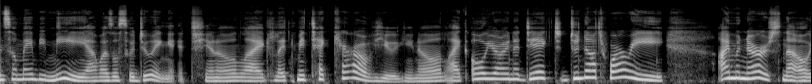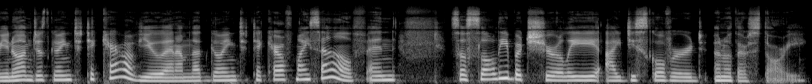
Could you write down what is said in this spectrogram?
And so maybe me, I was also doing it, you know, like, let me take care of you, you know, like, oh, you're an addict. Do not worry. I'm a nurse now, you know, I'm just going to take care of you and I'm not going to take care of myself. And so slowly but surely, I discovered another story,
